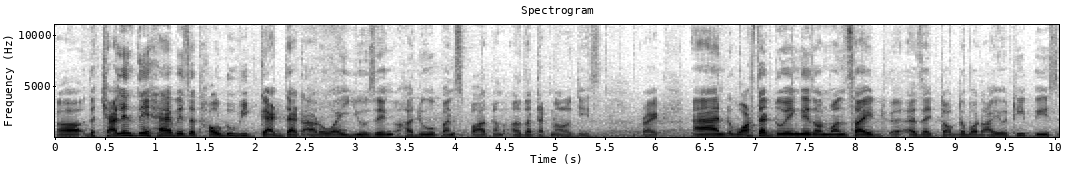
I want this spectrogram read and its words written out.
Uh, the challenge they have is that how do we get that ROI using Hadoop and Spark and other technologies, right? And what they're doing is on one side, uh, as I talked about IoT piece,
